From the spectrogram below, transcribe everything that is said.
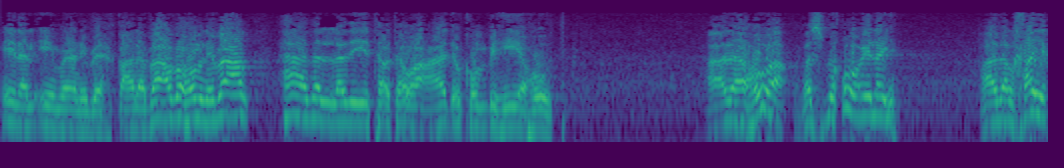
إلى الإيمان به. قال بعضهم لبعض هذا الذي تتوعدكم به يهود. هذا هو فاسبقوا إليه. هذا الخير.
